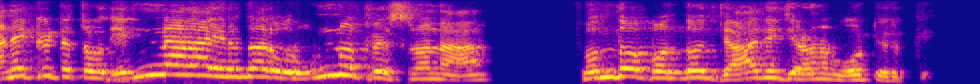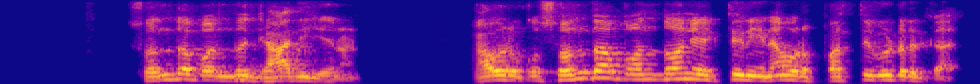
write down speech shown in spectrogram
அணைக்கட்டு தொகுதி என்னதான் இருந்தாலும் ஒரு உண்மை பேசணும்னா சொந்த பந்தம் ஜாதி ஜனன் ஓட்டு இருக்கு. சொந்த பந்தம் ஜாதி ஜனன் அவருக்கு சொந்த பந்தம்னு எடுத்தீங்கன்னா ஒரு பத்து வீடு இருக்காது.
